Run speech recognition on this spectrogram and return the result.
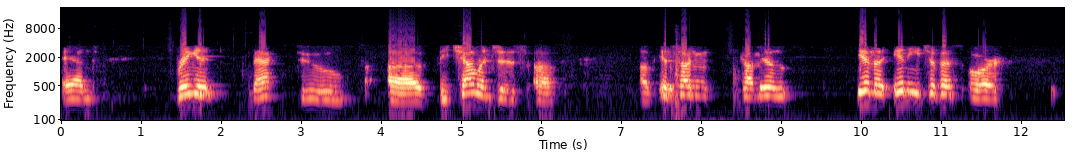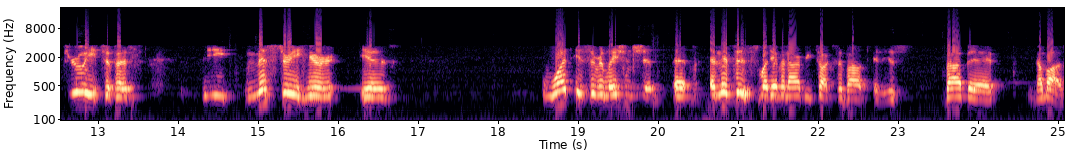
and bring it back to uh, the challenges of, of Insan Kamil in, a, in each of us or through each of us. The mystery here is what is the relationship, uh, and this is what Ibn Arabi talks about in his Bab Namaz,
